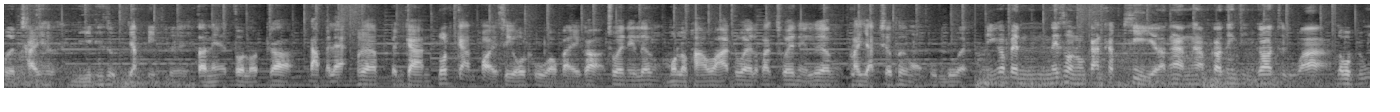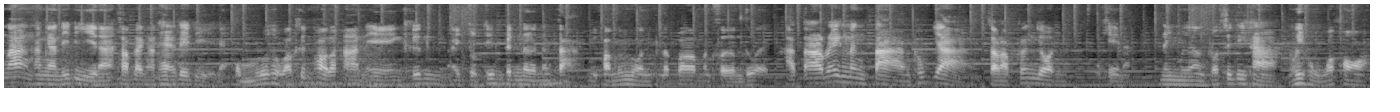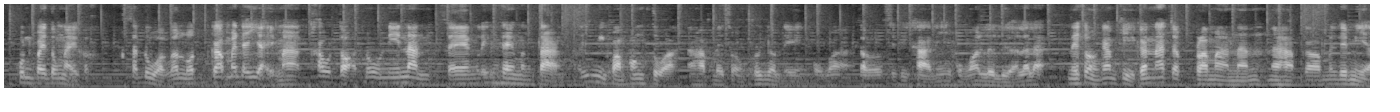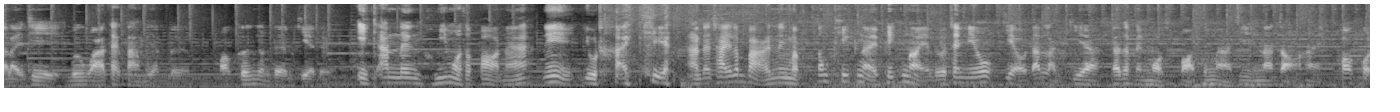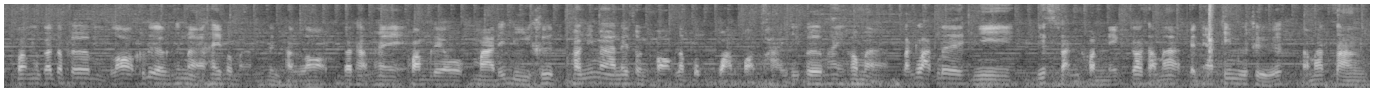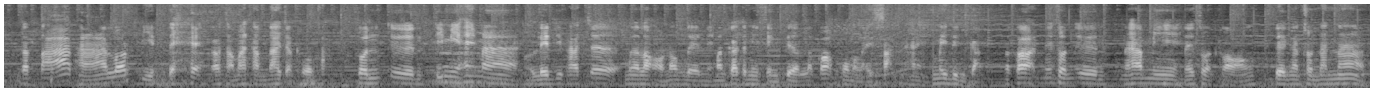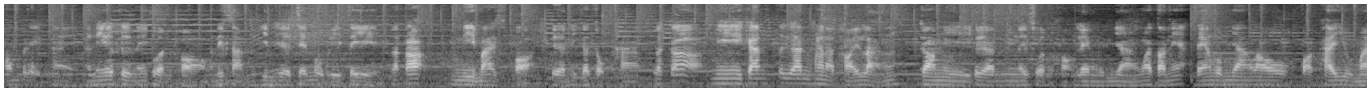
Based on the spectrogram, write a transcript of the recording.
เปิดใช้เถอะดีที่สุดอย่าปิดเลย ตอนนี้ตัวรถก็ดับไปแล้วเพื่อเป็นการลดการปล่อย CO2 ออกไป ก็ช่วยในเรื่องมลภาวะด้วยแล้วก็ช่วยในเรื่องประหยัดเชื้อเพลิงของคุณด้วย นี่ก็เป็นในส่วนของการขับขี่แล้วกันครับก็จริง ๆ ก็ถือว่าระบบช่งล่างทำงานได้ดีนะรับแรงกระแทกได้ดีเนี่ยผมรู้สึกว่าขึ้นพอสะพานเองขึ้นไอจุดที่เป็นเนินต่างๆ มีความนุ่มนวลแล้วก็มันเฟิร์มด้วย อัตราเร่งต่างๆ ทุกอย่างสำหรับเครื่องยนต์โอเคนะในเมืองรถซิตี้คาร์เฮ้ยผมว่าพอ คุณไปตรงไหนก็ สะดวกแล้วรถก็ไม่ได้ใหญ่มาก เข้าจอดนู่นนี่นั่นแซงเร่งแซงต่างๆมีความคล่องตัวนะครับในส่วนของเครื่องยนต์เองผมว่าแต่รถซิตี้คาร์นี่ผมว่าเหลือๆแล้วแหละ ในส่วนการขี่ก็น่าจะประมาณนั้นนะครับ ก็ไม่ได้มีอะไรที่บือว้าแตกต่างไปจากเดิม พราะเครื่องยนต์เดิมเกียร์เดิมอีกอันหนึงมีโหมดสปอร์ตนะ นี่อยู่ท้ายเกียร์อาจจะใช้ลำบากนิดนึงแบบต้องพลิกหน่อยพลิกหน่อย หรือใช้นิ้วเกี่ยวด้านหลังเกียร์ก็จะเป็นโหมดสปอร์ตขึ้นมาที่หน้าจอให้ พอกดปั๊บมันก็จะเพิ่มรอบเครื่องขึ้นมาให้ประมาณ 1,000 รอบ ก็ทำให้ความเร็วมาได้ดีขึ้นคราวนี้มาในส่วนของระบบความปลอดภัยที่เพิ่มให้เข้ามา หลักๆ เลยมี d i s สัน Connect ก็สามารถเป็นแอปที่มือถือ สามารถสั่งสตาร์ทหารถบีบแต่ก็สามารถทำได้จากโทรศัพท์ ส่วนอื่นที่มีให้มาเลน departure เมื่อเราออกนอกเลนเนี่ยมันก็จะมีเสียงเตือนแล้วก็พวงมาลัยสั่นให้ไม่ดึงกลับ แล้วก็ในส่วนอื่นนะครับมีในส่วนของเตือนการชนด้านหน้าพร้อมเบรกให้ อันนี้ก็คือในส่วนของ Nissan Intelligent Mobility แล้วก็มี by Sport เตือนที่กระจกข้างแล้วก็มีการเตือนขณะถอยหลัง ก็มีเตือนในส่วนของแรงลมยาง ว่าตอนนี้แรงลมยางเราปลอดภัยอยู่ไหม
